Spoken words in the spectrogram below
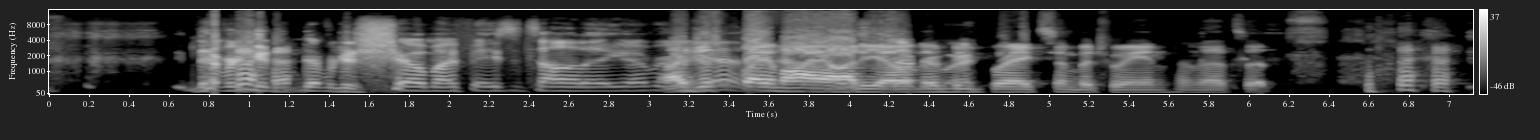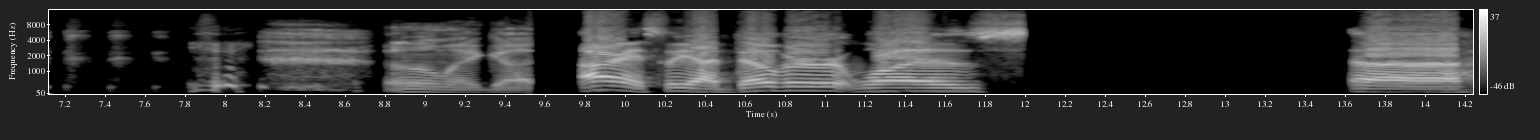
Never could never could show my face at Talladega ever. I just play my audio and there'd be breaks in between, and that's it. Oh my god. All right, so yeah, Dover was uh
